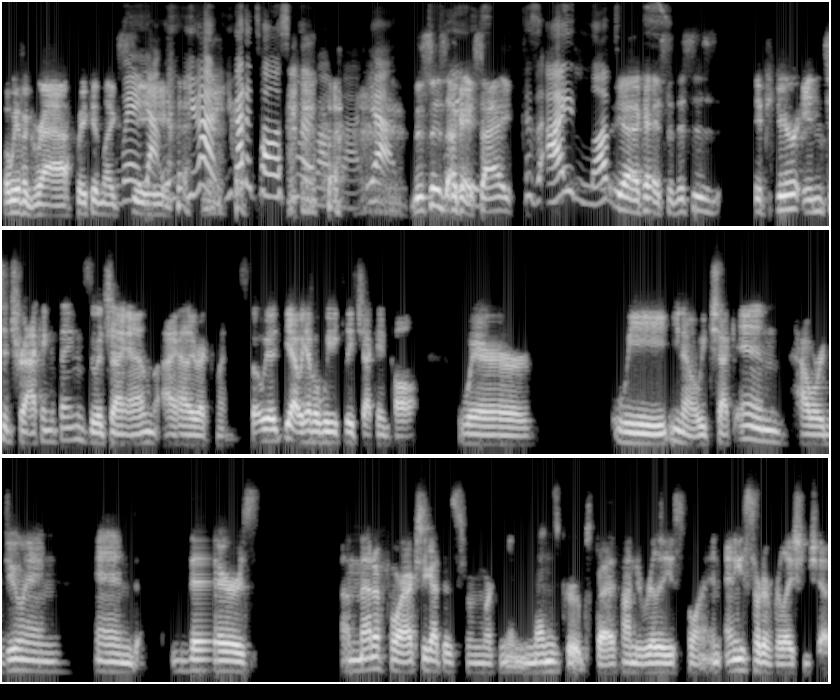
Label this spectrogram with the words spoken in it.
But we have a graph we can like Wait, see. Yeah, you got you got to tell us more about that. Yeah. This is Please. okay. So I because I love. Yeah. Okay. So this is if you're into tracking things, which I am, I highly recommend this. But we, yeah, we have a weekly check-in call where we, you know, we check in how we're doing. And there's a metaphor. I actually got this from working in men's groups, but I found it really useful in any sort of relationship.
